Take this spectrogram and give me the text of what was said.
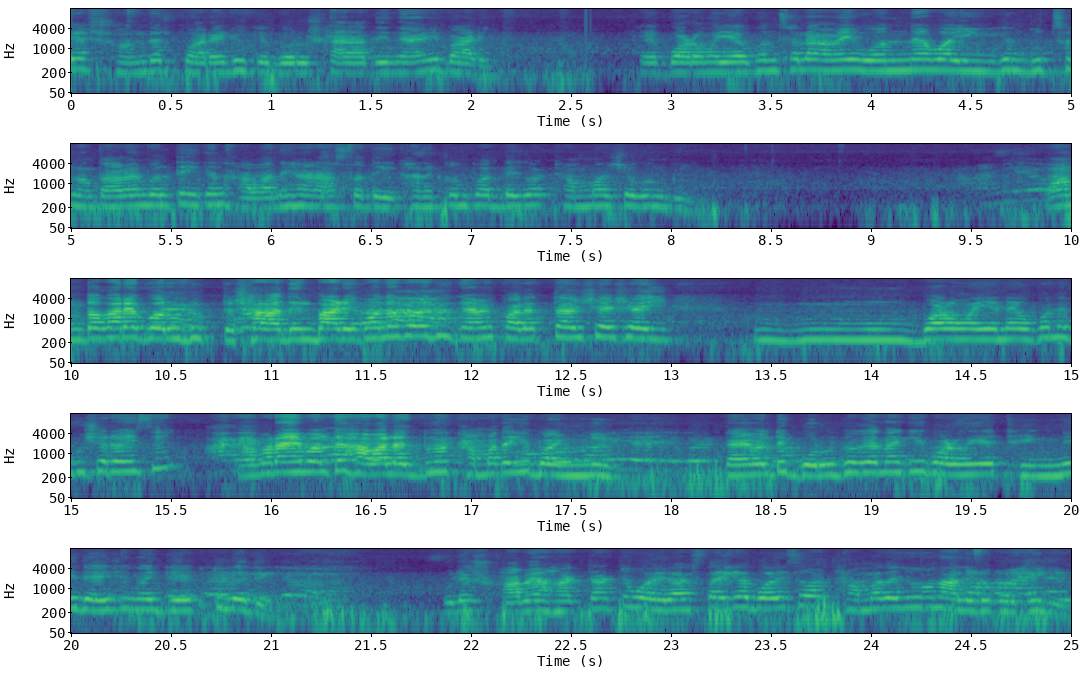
এ সন্ধ্যের পরে ঢুকে গরু সারাদিন আমি বাড়ি। বড় মাই এখন ছিল, আমি অন্য ওই এখানে বুঝছিলাম, তাহলে আমি বলতে এখানে হাওয়া নেই রাস্তা থেকে খানিকক্ষণ পর দেখব, ঠাম্মা ওখানে দুই অন্ধকারে গরু ঢুকতো, সারাদিন বাড়ি কোনে করে ঢুকে, আমি কলেজটা এসে সেই বড় মাইয়া নেই, ওখানে বসে রয়েছি। তারপর আমি বলতে হাওয়া লাগতো না, ঠাম্মা দেখি বন্যি। আমি বলতে গরু ঢুকে নাকি, বড় মাইয়া ঠিক নেই দেখি সঙ্গে গেট তুলে দিই বলে সবে হাঁটতে হাঁটতে ওই রাস্তায় গিয়ে বলেছে, ওর ঠাম্মা দেখি ওখানে আলির উপর ভিজে।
